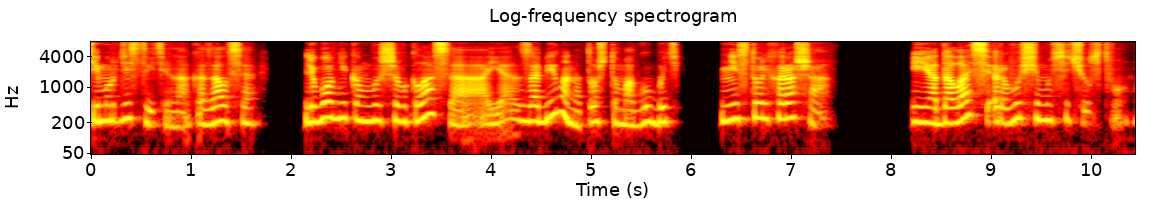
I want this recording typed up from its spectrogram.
Тимур действительно оказался любовником высшего класса, а я забила на то, что могу быть не столь хороша, и отдалась рвущемуся чувству.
